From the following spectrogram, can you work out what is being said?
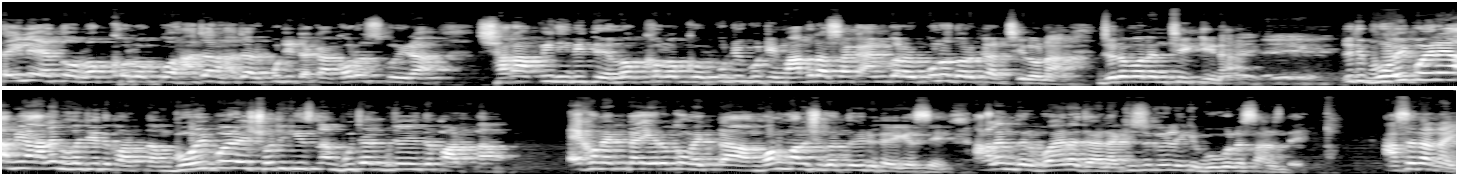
তাইলে এত লক্ষ লক্ষ, হাজার হাজার কোটি টাকা খরচ কইরা সারা পৃথিবীতে লক্ষ লক্ষ কোটি কোটি মাদ্রাসা কায়েম করার কোনো দরকার ছিল না। যেটা বলেন ঠিক কিনা? যদি বই পড়ে আমি আলেম হয়ে যেতে পারতাম, বই পড়ে সঠিক ইসলাম বুঝা, বুঝে যেতে পারতাম। এখন একটা এরকম একটা মন মানসিকতা তৈরি হয়ে গেছে। আলেমদের বয়ানা যায় না, কিছু কইলে কি গুগলে সার্চ দেয়। আছে না নাই?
